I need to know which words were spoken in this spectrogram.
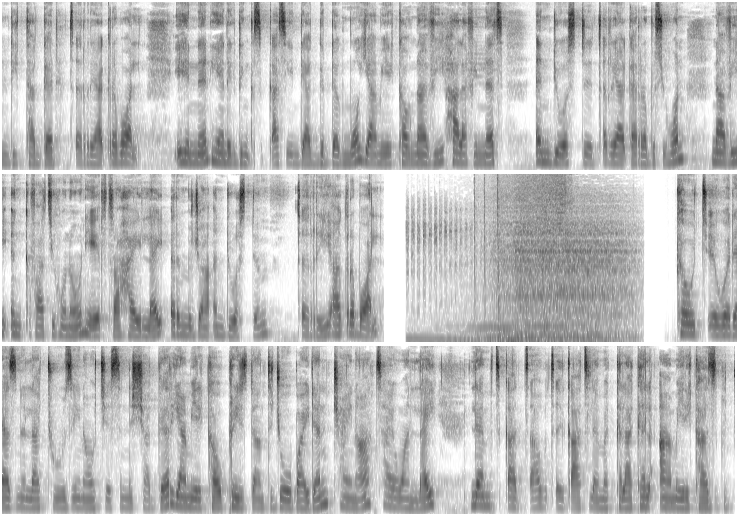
እንዲታገድ ጥሪ አቅርበዋል። ይህንን የንግድ እንቅስቃሴ እንዲያግድ ደግሞ የአሜሪካው ናቪ ኃላፊነት እንዲወስድ ጥሪ ያቀረቡ ሲሆን ናቪ እንቅፋት የሆነውን የኤርትራ ኃይል ላይ እርምጃ እንዲወስድም ጥሪ አቅርበዋል። ከውጭ ወደ ያዝንላችሁ ዜናዎች ስንሻገር የአሜሪካው ፕሬዝዳንት ጆ ባይደን ቻይና ታይዋን ላይ ለምትቃጣው ጥቃት ለመከላከል አሜሪካ ዝግጁ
